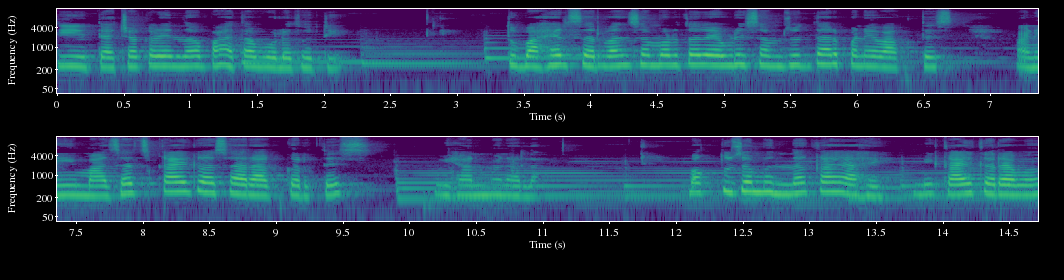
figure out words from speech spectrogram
ती त्याच्याकडे न पाहता बोलत होती. तू बाहेर सर्वांसमोर तर एवढी समजूतदारपणे वागतेस आणि माझाच काय कसा असा राग करतेस? विहान म्हणाला. मग तुझं म्हणणं काय आहे? मी काय करावं?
